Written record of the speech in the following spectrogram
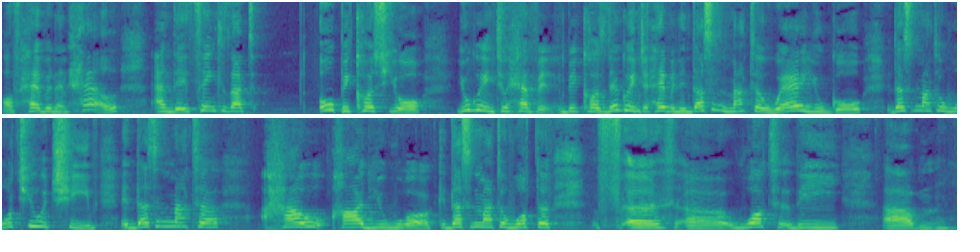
of heaven and hell, and they think that oh because you're you're going to heaven. Because they're going to heaven. It doesn't matter where you go. It doesn't matter what you achieve. It doesn't matter how hard you work. It doesn't matter what the uh, uh, what the um,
